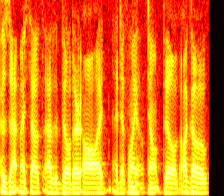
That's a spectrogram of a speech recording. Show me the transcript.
present myself as a builder at all. I, I definitely No. don't build. I'll go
